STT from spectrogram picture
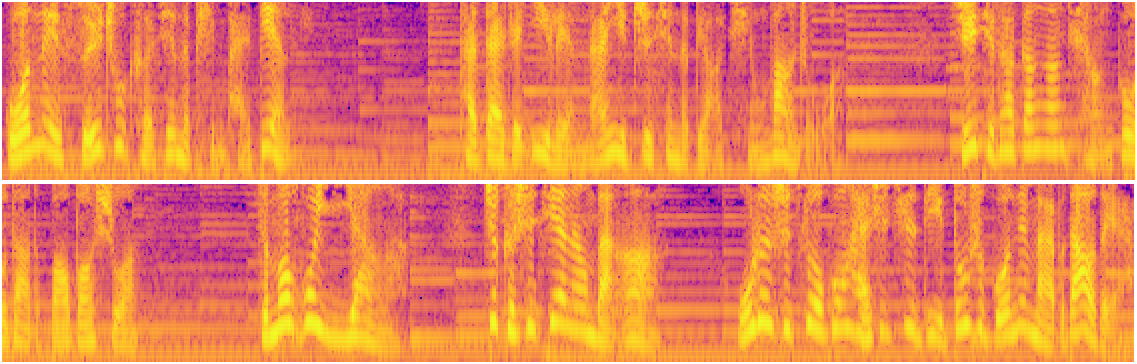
国内随处可见的品牌店里？他带着一脸难以置信的表情望着我，举起他刚刚抢购到的包包说：“怎么会一样啊？这可是限量版啊！无论是做工还是质地，都是国内买不到的呀！”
